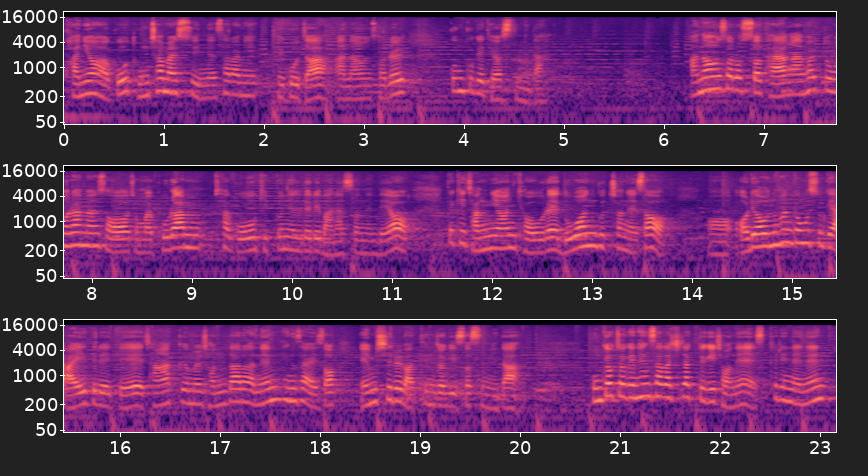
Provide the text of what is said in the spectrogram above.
관여하고 동참할 수 있는 사람이 되고자 아나운서를 꿈꾸게 되었습니다. 아나운서로서 다양한 활동을 하면서 정말 보람차고 기쁜 일들이 많았었는데요. 특히 작년 겨울에 노원구청에서 어, 어려운 환경 속의 아이들에게 장학금을 전달하는 행사에서 MC를 맡은 적이 있었습니다. 본격적인 행사가 시작되기 전에 스크린에는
